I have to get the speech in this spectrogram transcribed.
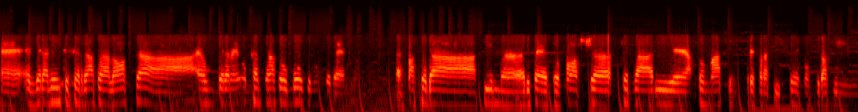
eh, è veramente serrata la lotta, è un, un campionato molto molto bello. È fatto da team, ripeto, Porsche, Ferrari e Aston Martin preparatissimi con piloti di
